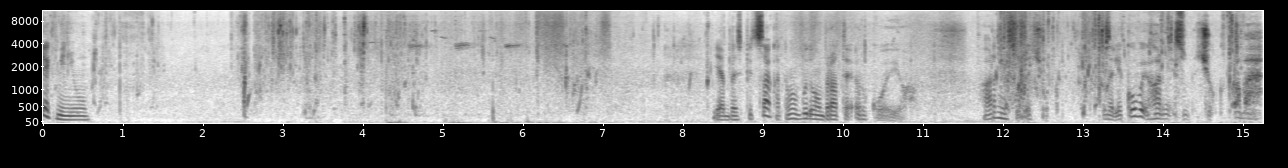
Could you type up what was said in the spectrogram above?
Як мінімум. Я без підсака, тому будемо брати рукою його. Гарний судачок. Заліковий гарний судачок. Оба!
